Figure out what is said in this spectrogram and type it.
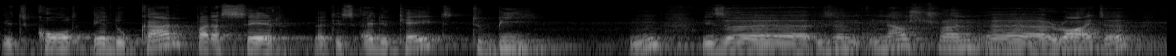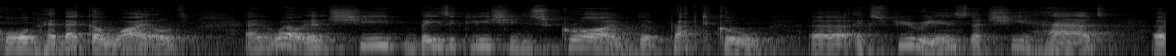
it's called Educar para Ser. That is, educate to be. Mm? Is a is an, an Austrian writer called Rebecca Wild and well, and she basically she described the practical uh, experience that she had uh,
